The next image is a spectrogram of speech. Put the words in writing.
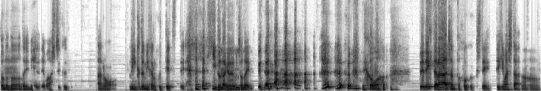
どんどんどんどんメールで回していく。あの、リンクドゥミから送ってっつって、ヒントだけでもちょうだいって。でこうで、できたらちゃんと報告して、できました。うん。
